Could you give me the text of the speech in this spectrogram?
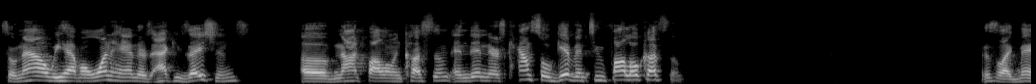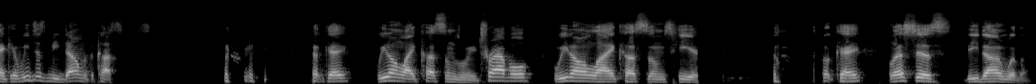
So now we have on one hand, there's accusations of not following custom, and then there's counsel given to follow custom. It's like, man, can we just be done with the customs? okay. We don't like customs when we travel. We don't like customs here. okay. Let's just be done with them.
